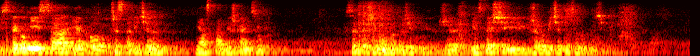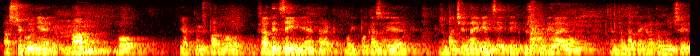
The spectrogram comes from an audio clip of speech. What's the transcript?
I z tego miejsca, jako przedstawiciel miasta, mieszkańców, serdecznie Wam za to dziękuję, że jesteście i że robicie to, co robicie. A szczególnie Wam, bo jak to już padło tradycyjnie, tak, bo i pokazuje, że macie najwięcej tych, którzy pobierają ten dodatek ratowniczy,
